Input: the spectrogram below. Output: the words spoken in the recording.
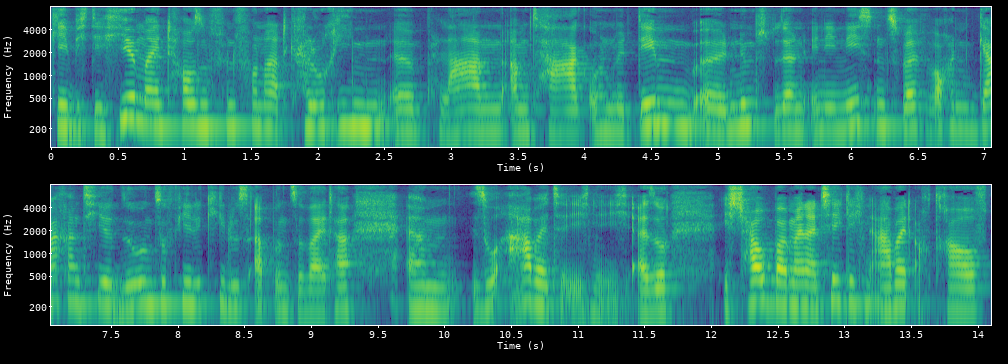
gebe ich dir hier meinen 1500 Kalorienplan äh, am Tag und mit dem äh, nimmst du dann in den nächsten zwölf Wochen garantiert garantiert so und so viele Kilos ab und so weiter. Ähm, so arbeite ich nicht. Also ich schaue bei meiner täglichen Arbeit auch drauf,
